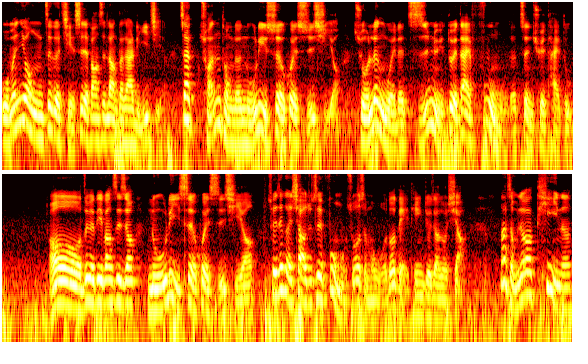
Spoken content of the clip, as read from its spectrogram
我们用这个解释的方式让大家理解，在传统的奴隶社会时期哦，所认为的子女对待父母的正确态度，哦，这个地方是说奴隶社会时期哦，所以这个孝就是父母说什么我都得听，就叫做孝。那什么叫做悌呢？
